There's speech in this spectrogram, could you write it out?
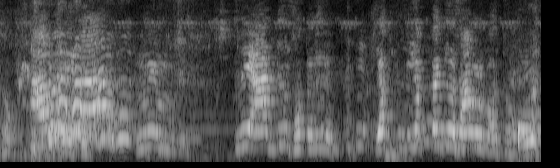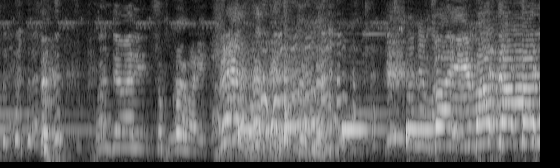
आवाज येता? मी मी आठ दिवस होतो मी एक एकच दिवस आंघोळ करतो. कोणत्या वारी? शुक्रवारी. बाई माझा मल्हार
